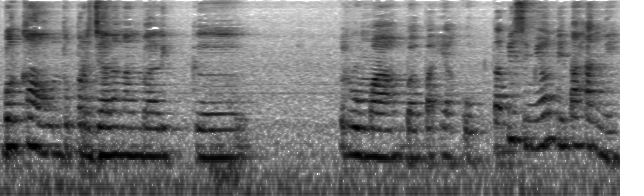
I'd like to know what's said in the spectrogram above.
bekal untuk perjalanan balik ke rumah Bapak Yakub. Tapi Simeon ditahan nih.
